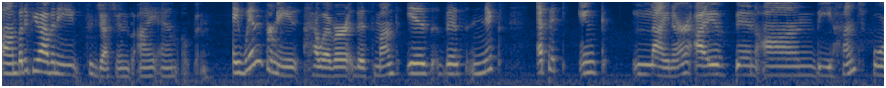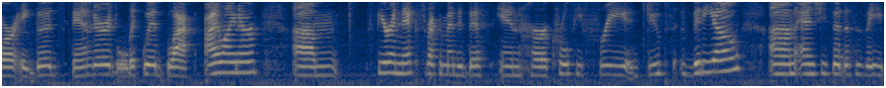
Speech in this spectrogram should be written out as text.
Um, but if you have any suggestions, I am open. A win for me, however, this month is this NYX Epic Ink liner. I have been on the hunt for a good standard liquid black eyeliner. Um, Phyrra Nyx recommended this in her cruelty-free dupes video, um, and she said this is a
